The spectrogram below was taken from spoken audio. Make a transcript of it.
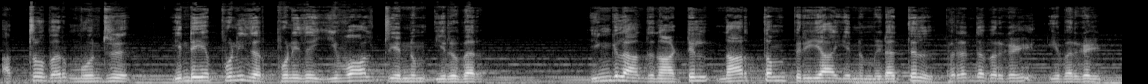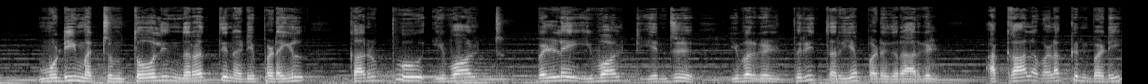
அக்டோபர் மூன்று இன்றைய புனிதர் புனித இவால்ட் என்னும் இருவர். இங்கிலாந்து நாட்டில் நார்த்தம் பிரியா என்னும் இடத்தில் பிறந்தவர்கள் இவர்கள். முடி மற்றும் தோலின் நிறத்தின் அடிப்படையில் கருப்பு இவால்ட் வெள்ளை இவால்ட் என்று இவர்கள் பிரித்தறியப்படுகிறார்கள். அக்கால வழக்கின்படி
